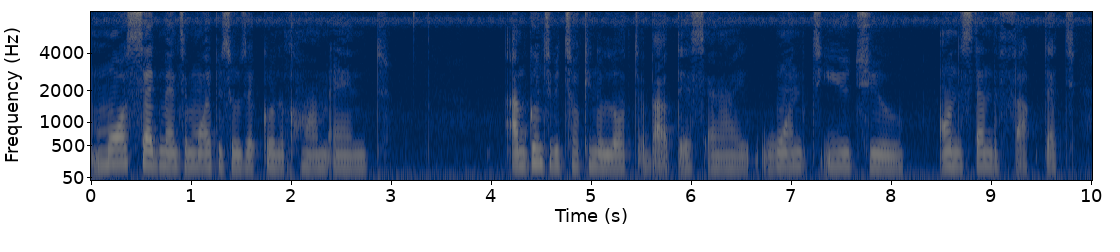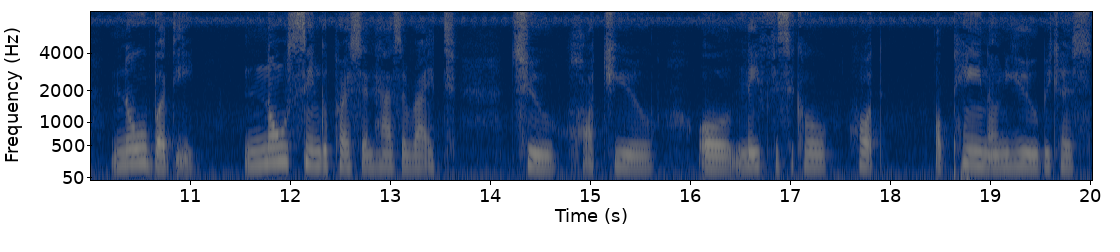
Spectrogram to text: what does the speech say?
more segments and more episodes are going to come and i'm going to be talking a lot about this and i want you to understand the fact that nobody no single person has a right to hurt you or lay physical hurt or pain on you because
